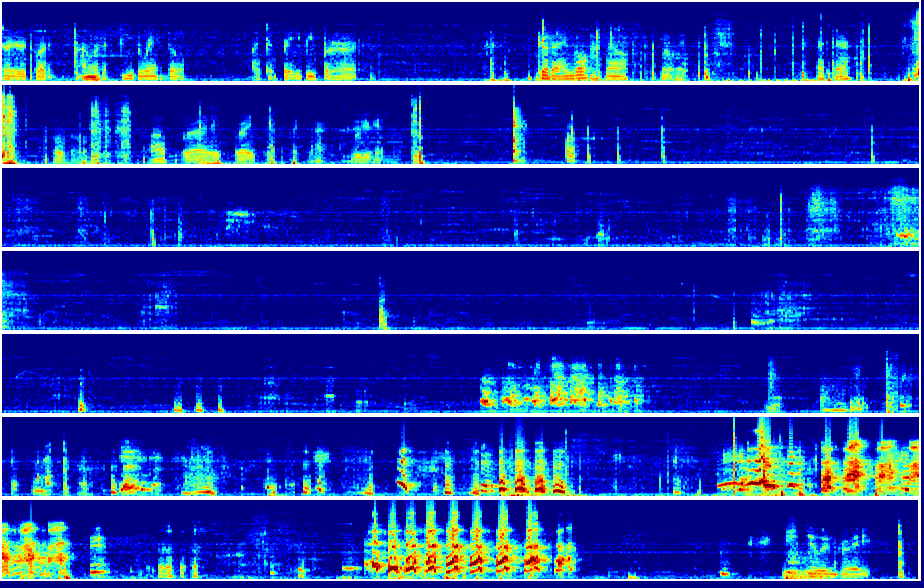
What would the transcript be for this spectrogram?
start your recording. I'm gonna feed Randle like a baby bird. Good angle? No. No, wait. Right there. Hold on. Up. Right, right there, right there. Move your hand up. You're doing great.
